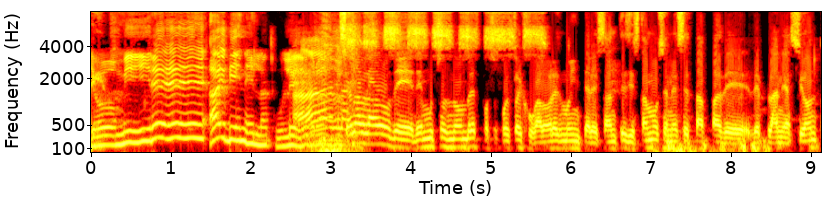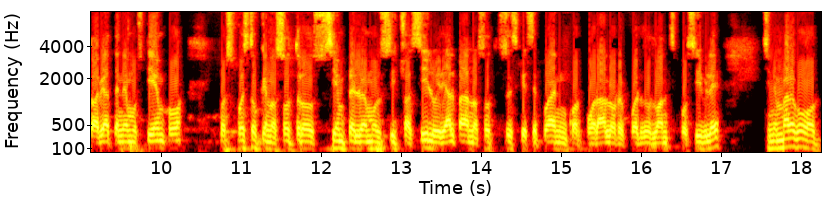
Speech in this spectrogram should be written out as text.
Yo mire, ahí viene la culebra. Ah, Se han hablado de, de muchos nombres, por supuesto hay jugadores muy interesantes y estamos en esa etapa de, de planeación, todavía tenemos tiempo. Por supuesto que nosotros siempre lo hemos dicho así, lo ideal para nosotros es que se puedan incorporar los refuerzos lo antes posible. Sin embargo,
